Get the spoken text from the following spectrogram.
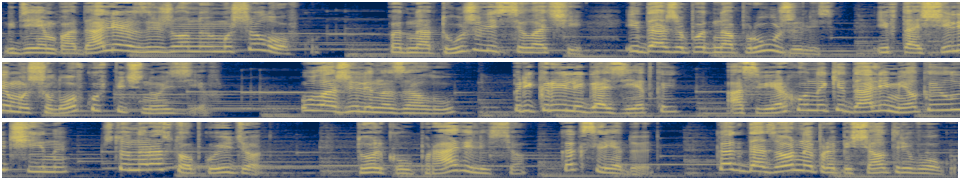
где им подали разряженную мышеловку. Поднатужились силачи и даже поднапружились и втащили мышеловку в печной зев. Уложили на залу, прикрыли газеткой, а сверху накидали мелкой лучины, что на растопку идет. Только управили все как следует, как дозорный пропищал тревогу.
